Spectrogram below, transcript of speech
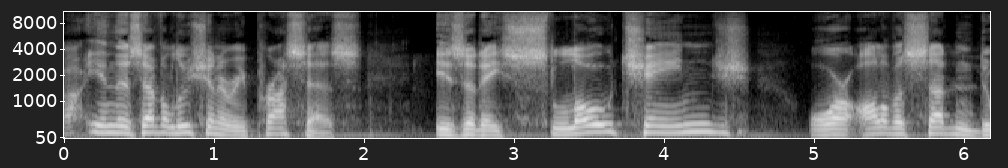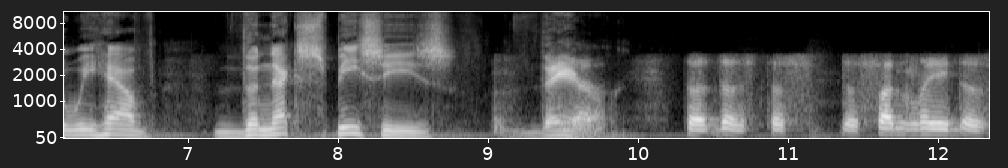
Uh, in this evolutionary process, is it a slow change, or all of a sudden do we have the next species there? The, the, the, the, suddenly does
